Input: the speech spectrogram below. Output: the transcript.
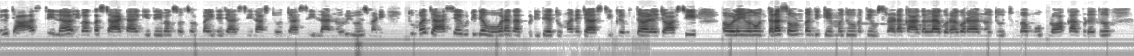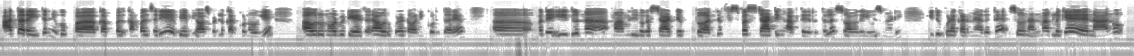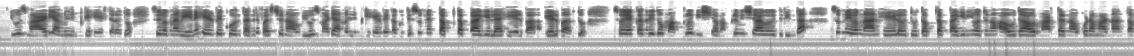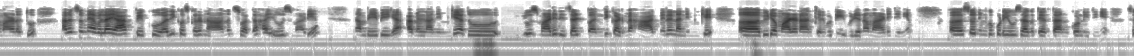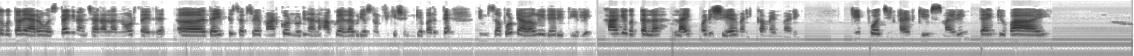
ಈಗ ಜಾಸ್ತಿ ಇಲ್ಲ, ಇವಾಗ ಸ್ಟಾರ್ಟ್ ಆಗಿದೆ, ಇವಾಗ ಸ್ವಲ್ಪ ಸ್ವಲ್ಪ ಇದೆ, ಜಾಸ್ತಿ ಇಲ್ಲ, ಅಷ್ಟೊಂದು ಜಾಸ್ತಿ ಇಲ್ಲ ಅನ್ನೋರು ಯೂಸ್ ಮಾಡಿ. ತುಂಬಾ ಜಾಸ್ತಿ ಆಗ್ಬಿಟ್ಟಿದೆ ಓವರ್ ಆಗಿ ಆಗ್ಬಿಟ್ಟಿದೆ, ತುಂಬಾನೇ ಜಾಸ್ತಿ ಕೆಮ್ತಾಳೆ, ಜಾಸ್ತಿ ಅವಳೆ ಇವಾಗ ಒಂಥರ ಸೌಂಡ್ ಬಂದು ಕೆಮ್ಮೋದು, ಮತ್ತೆ ಉಸಿರಾಡಕ್ ಆಗಲ್ಲ, ಗೊರ ಗೊರ ಅನ್ನೋದು, ತುಂಬಾ ಮೂಗ್ ಬ್ಲಾಕ್ ಆಗ್ಬಿಡೋದು. ಆ ತರ ಇದ್ರೆ ನೀವು ಕಂಪಲ್ ಕಂಪಲ್ಸರಿ ಬೇಬಿ ಹಾಸ್ಪಿಟ್ಲ್ ಕರ್ಕೊಂಡು ಹೋಗಿ ಅವರು ನೋಡ್ಬಿಟ್ಟು ಹೇಳ್ತಾರೆ, ಅವರು ಕೂಡ ಟಾನಿಕ್ ಕೊಡ್ತಾರೆ. ಮತ್ತೆ ಇದನ್ನ ಮಾಮೂಲಿ ಇವಾಗ ಸ್ಟಾರ್ಟ್ ಅಂದ್ರೆ ಫಸ್ಟ್ ಸ್ಟಾರ್ಟಿಂಗ್ ಹಾಕ್ತಾ ಇರುತ್ತಲ್ಲ ಸೊ ಅವಾಗ ಯೂಸ್ ಮಾಡಿ, ಇದು ಕೂಡ ಕಡಿಮೆ ಆಗುತ್ತೆ. ಸೊ ನನ್ನ ಮಗಳಿಗೆ ನಾನು ಯೂಸ್ ಮಾಡಿ ಆಮೇಲೆ ನಿಮಗೆ ಹೇಳ್ತಾ ಇರೋದು ಸೊ ಇವಾಗ ನಾವು ಏನೇ ಹೇಳಬೇಕು ಅಂತಂದರೆ ಫಸ್ಟ್ ನಾವು ಯೂಸ್ ಮಾಡಿ ಆಮೇಲೆ ನಿಮಗೆ ಹೇಳಬೇಕಾಗುತ್ತೆ. ಸುಮ್ಮನೆ ತಪ್ಪು ತಪ್ಪಾಗಿಲ್ಲ ಹೇಳ್ಬಾ, ಹೇಳ್ಬಾರ್ದು. ಸೊ ಯಾಕಂದ್ರೆ ಇದು ಮಕ್ಕಳು ವಿಷಯ ಮಕ್ಕಳು ವಿಷಯ ಆಗೋದ್ರಿಂದ ಸುಮ್ಮನೆ ಇವಾಗ ನಾನು ಹೇಳೋದು ತಪ್ಪು ತಪ್ಪಾಗಿ ನೀವು ಅದನ್ನು ಹೌದಾ, ಅವ್ರು ಮಾಡ್ತಾರೆ, ನಾವು ಕೂಡ ಮಾಡೋಣ ಅಂತ ಮಾಡೋದು. ಆಮೇಲೆ ಸುಮ್ಮನೆ ಅವೆಲ್ಲ ಯಾಕೆ ಬೇಕು? ಅದಕ್ಕೋಸ್ಕರ ನಾನು ಸ್ವತಃ ಯೂಸ್ ಮಾಡಿ ನಮ್ಮ ಬೇಬಿಗೆ ಆಮೇಲೆ ನಾನು ನಿಮಗೆ ಅದು ಯೂಸ್ ಮಾಡಿ ರಿಸಲ್ಟ್ ಬಂದು ಕಡಿಮೆ ಆದ್ಮೇಲೆ ನಾನು ನಿಮ್ಗೆ ವಿಡಿಯೋ ಮಾಡೋಣ ಅಂತ ಹೇಳ್ಬಿಟ್ಟು ಈ ವಿಡಿಯೋನ ಮಾಡಿದ್ದೀನಿ. ಸೊ ನಿಮ್ಗೂ ಕೂಡ ಯೂಸ್ ಆಗುತ್ತೆ ಅಂತ ಅನ್ಕೊಂಡಿದ್ದೀನಿ. ಸೊ ಗೊತ್ತಲ್ಲ, ಯಾರೋ ಹೊಸದಾಗಿ ನನ್ನ ಚಾನಲ್ನ ನೋಡ್ತಾ ಇದ್ರೆ ದಯವಿಟ್ಟು ಸಬ್ಸ್ಕ್ರೈಬ್ ಮಾಡ್ಕೊಂಡು ನೋಡಿ. ನಾನು ಹಾಕೋ ಎಲ್ಲ ವಿಡಿಯೋಸ್ ನೋಟಿಫಿಕೇಶನ್ಗೆ ಬರುತ್ತೆ. ನಿಮ್ಮ ಸಪೋರ್ಟ್ ಯಾವಾಗಲೂ ಇದೇ ರೀತಿ ಇರಲಿ ಹಾಗೆ ಗೊತ್ತಲ್ಲ ಲೈಕ್ ಮಾಡಿ ಶೇರ್ ಮಾಡಿ ಕಮೆಂಟ್ ಮಾಡಿ. Keep watching and keep smiling thank you bye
